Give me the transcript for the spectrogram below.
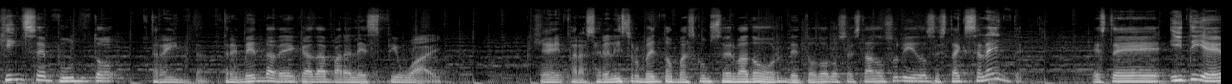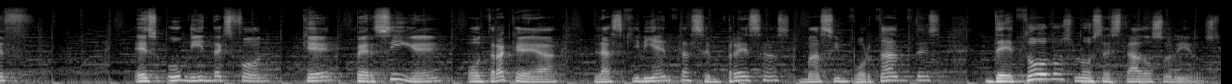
15.30. Tremenda década para el SPY. Que para ser el instrumento más conservador de todos los Estados Unidos está excelente. Este ETF es un index fund que persigue o traquea las 500 empresas más importantes de todos los Estados Unidos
